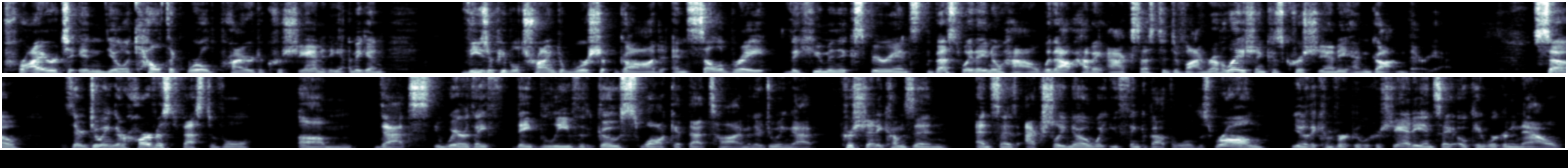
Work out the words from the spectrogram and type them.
prior to in you know a Celtic world prior to Christianity. I mean, again, these are people trying to worship God and celebrate the human experience the best way they know how without having access to divine revelation because Christianity hadn't gotten there yet. So they're doing their harvest festival. Um, that's where they they believe the ghosts walk at that time, and they're doing that. Christianity comes in and says, actually, no, what you think about the world is wrong. You know, they convert people to Christianity and say, okay, we're going to now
